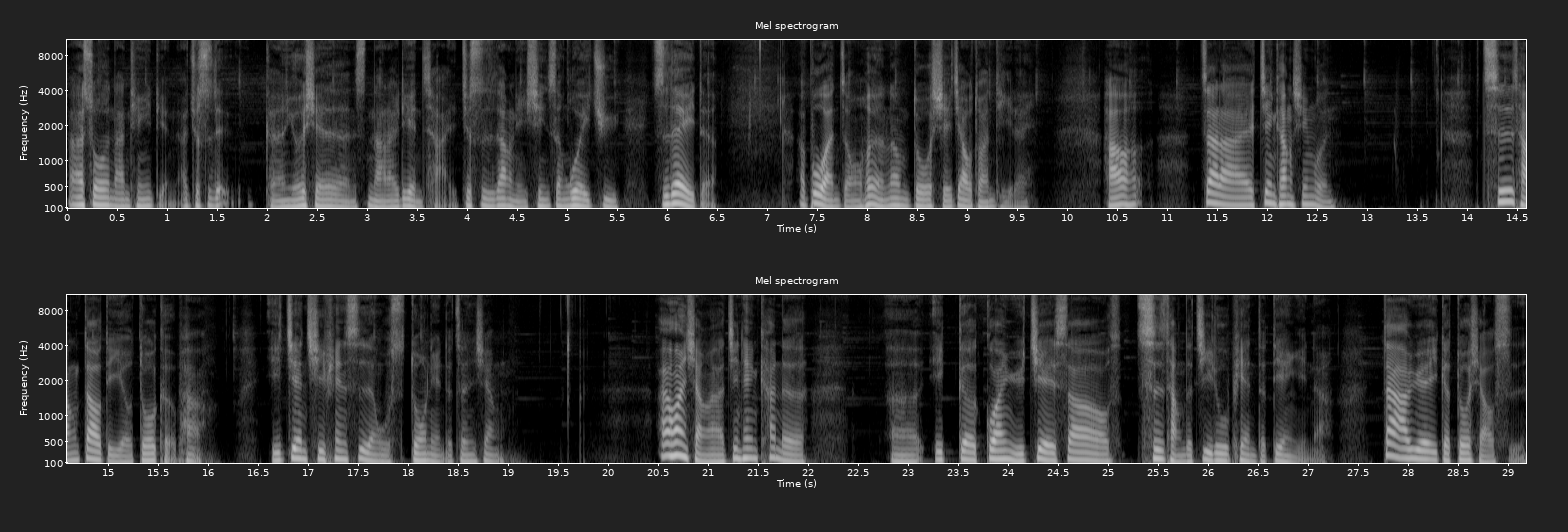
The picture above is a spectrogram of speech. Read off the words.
啊说难听一点啊，就是可能有一些人是拿来敛财，就是让你心生畏惧之类的。啊，不然怎么会有那么多邪教团体嘞？好，再来健康新闻。吃糖到底有多可怕？一件欺骗世人五十多年的真相。爱幻想啊，今天看了呃一个关于介绍吃糖的纪录片的电影啊，大约一个多小时。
